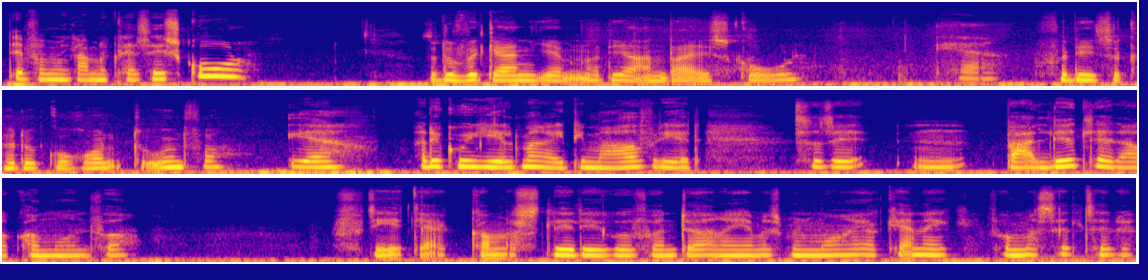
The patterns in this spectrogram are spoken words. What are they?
det er for min gamle klasse i skole. Så du vil gerne hjem, når de andre er i skole? Ja. Fordi så kan du gå rundt udenfor? Ja, og det kunne hjælpe mig rigtig meget, fordi at, så det er mm, bare lidt lettere at komme udenfor. Fordi at jeg kommer slet ikke ud for en dør, når jeg er hjemme hos min mor. Jeg kan ikke få mig selv til det.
